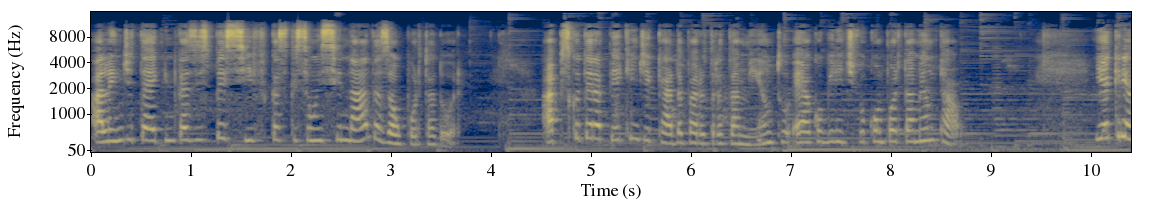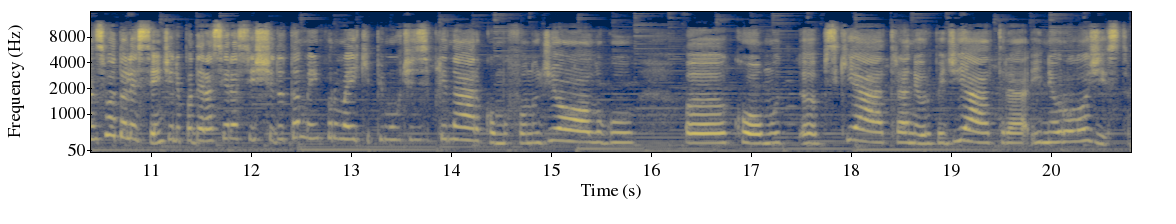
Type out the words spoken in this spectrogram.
além de técnicas específicas que são ensinadas ao portador. A psicoterapia que é indicada para o tratamento é a cognitivo-comportamental. E a criança e o adolescente ele poderá ser assistido também por uma equipe multidisciplinar, como fonoaudiólogo, uh, como uh, psiquiatra, neuropediatra e neurologista.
